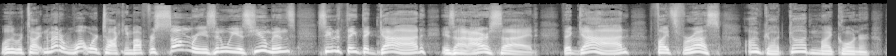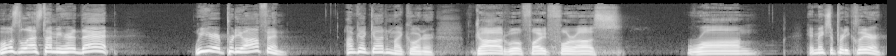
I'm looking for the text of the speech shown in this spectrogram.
whether we're talking, no matter what we're talking about, for some reason, we as humans seem to think that God is on our side, that God fights for us. I've got God in my corner. When was the last time you heard that? We hear it pretty often. I've got God in my corner. God will fight for us. Wrong. It makes it pretty clear.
